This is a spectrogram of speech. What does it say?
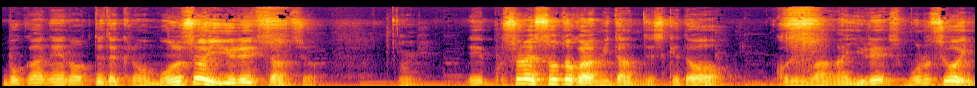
僕がね乗ってた車ものすごい揺れてたんですよ。それは外から見たんですけど、車が揺れ、ものすごい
